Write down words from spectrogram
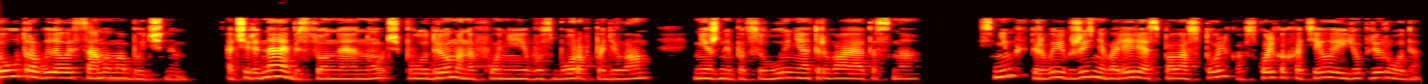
То утро выдалось самым обычным. Очередная бессонная ночь, полудрема на фоне его сборов по делам нежный поцелуй, не отрывая от сна. С ним впервые в жизни Валерия спала столько, сколько хотела ее природа,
